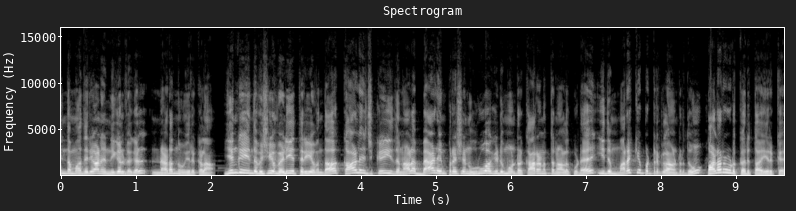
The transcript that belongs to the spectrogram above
இந்த மாதிரியான நிகழ்வுகள் நடந்தும் இருக்கலாம். எங்க இந்த விஷயம் வெளியே தெரிய வந்தா காலேஜுக்கு இதனால பேட் இம்ப்ரெஷன் உருவாகிடுமோன்ற காரணத்தினால கூட இது மறைக்கப்பட்டிருக்கலாம்ன்றதும் பலரோட கருத்தா இருக்கு.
